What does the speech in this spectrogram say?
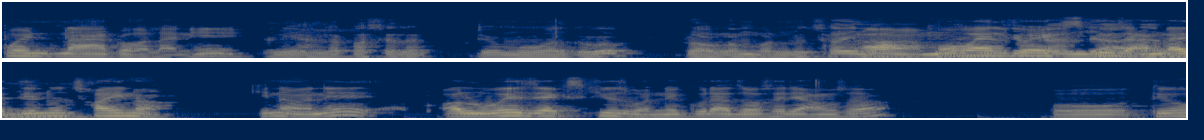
पोइन्ट नआएको होला नि। अनि हामीलाई कसैलाई त्यो मोबाइलको प्रब्लम भन्नु छैन। मोबाइलको एक्सक्युज हामीलाई दिनु। छैन। किनभने अलवेज एक्सक्युज भन्ने कुरा जसरी आउँछ हो त्यो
